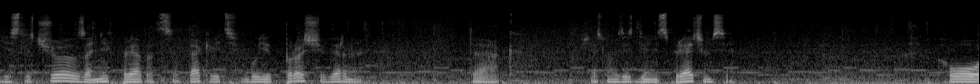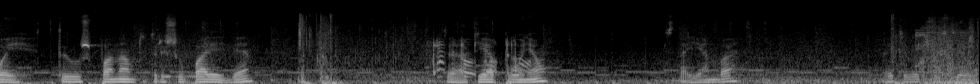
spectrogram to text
Если что, за них прятаться. Так ведь будет проще, верно? Так. Сейчас мы здесь где-нибудь спрячемся. Ой, ты уж по нам тут решил палить, да? Так, я понял. Стоямба. Давайте вот что сделаем.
